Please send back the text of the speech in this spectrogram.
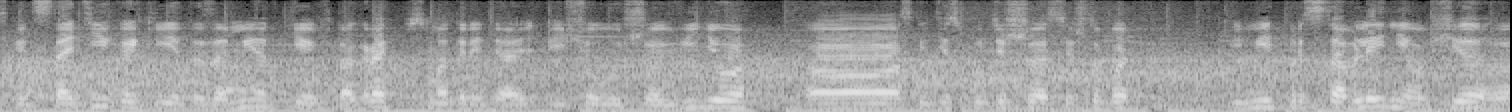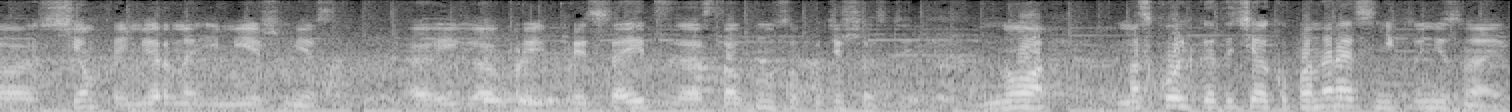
сказать, статьи какие-то, заметки, фотографии посмотреть, а еще лучше видео э, сказать, из путешествий, чтобы иметь представление вообще, э, с чем примерно имеешь место. Э, э, предстоит столкнуться в путешествии. Но насколько это человеку понравится, никто не знает.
